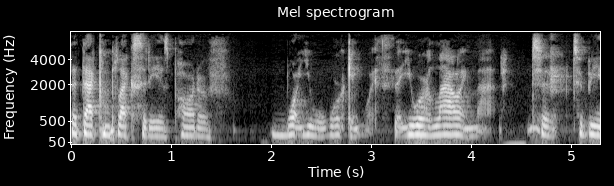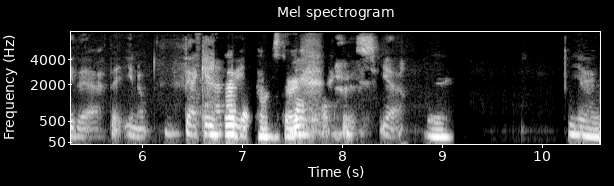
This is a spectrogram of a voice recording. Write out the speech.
that that complexity is part of what you were working with that you were allowing that to to be there that you know that can be that comes through. yeah. Yeah, yeah.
